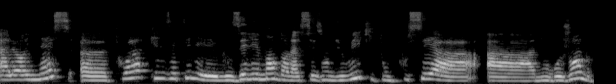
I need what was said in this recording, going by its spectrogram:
Alors Inès, euh, toi, quels étaient les, éléments dans la saison du oui qui t'ont poussé à, nous rejoindre?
